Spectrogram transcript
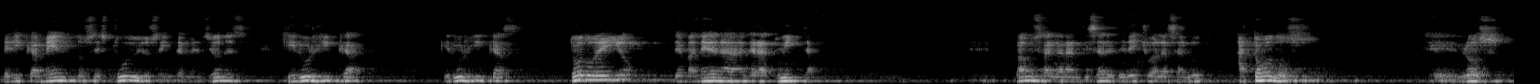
medicamentos, estudios e intervenciones quirúrgica, quirúrgicas, todo ello de manera gratuita. Vamos a garantizar el derecho a la salud a todos eh, los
